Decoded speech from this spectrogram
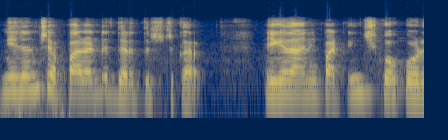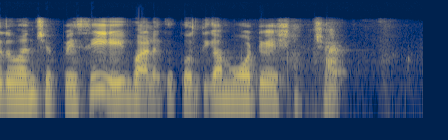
నిజం చెప్పాలంటే దురదృష్టకరం. ఇక దాన్ని పట్టించుకోకూడదు అని చెప్పేసి వాళ్ళకి కొద్దిగా మోటివేషన్ ఇచ్చాడు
